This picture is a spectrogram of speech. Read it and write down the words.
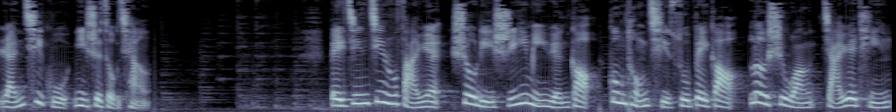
燃气股逆势走强。北京金融法院受理十一名原告共同起诉被告乐视网贾跃亭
